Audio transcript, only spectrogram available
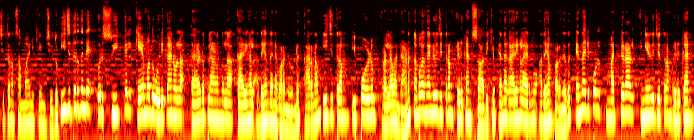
ചിത്രം സമ്മാനിക്കുകയും ചെയ്തു. ഈ ചിത്രത്തിന്റെ ഒരു സ്വീക്കൽ കെ മധു ഒരുക്കാനുള്ള തയ്യാറെടുപ്പിലാണെന്നുള്ള കാര്യങ്ങൾ അദ്ദേഹം തന്നെ പറഞ്ഞിട്ടുണ്ട്. കാരണം ഈ ചിത്രം ഇപ്പോഴും റെലവന്റ് ആണ്. നമുക്ക് അങ്ങനെ ഒരു ചിത്രം എടുക്കാൻ സാധിക്കും എന്ന കാര്യങ്ങളായിരുന്നു അദ്ദേഹം പറഞ്ഞത്. എന്നാൽ ഇപ്പോൾ മറ്റൊരാൾ ഇങ്ങനൊരു ചിത്രം എടുക്കാൻ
